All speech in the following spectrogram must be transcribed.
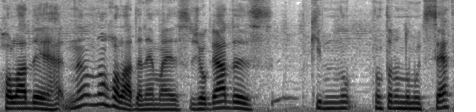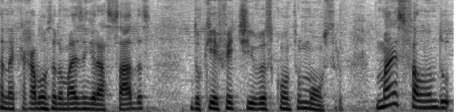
rolada errada. Não, não rolada, né? Mas jogadas que não estão dando muito certo, né? Que acabam sendo mais engraçadas do que efetivas contra o monstro. Mas falando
